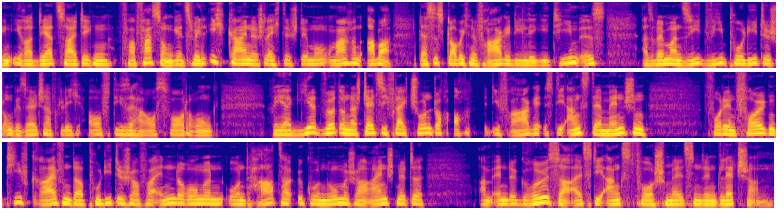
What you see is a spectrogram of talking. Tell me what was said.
in ihrer derzeitigen Verfassung. Jetzt will ich keine schlechte Stimmung machen, aber das ist, glaube ich, eine Frage, die legitim ist. Also wenn man sieht, wie politisch und gesellschaftlich auf diese Herausforderung reagiert wird, und da stellt sich vielleicht schon doch auch die Frage, ist die Angst der Menschen vor den Folgen tiefgreifender politischer Veränderungen und harter ökonomischer Einschnitte am Ende größer als die Angst vor schmelzenden Gletschern?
